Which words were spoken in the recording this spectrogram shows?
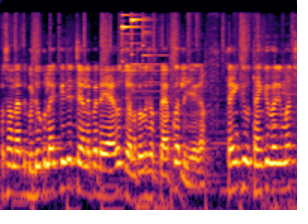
पसंद आए तो वीडियो को लाइक कीजिए, चैनल पर नहीं आए तो चैनल को भी सब्सक्राइब कर लीजिएगा। Thank you thank you very much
